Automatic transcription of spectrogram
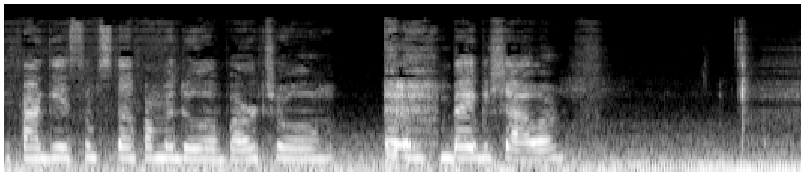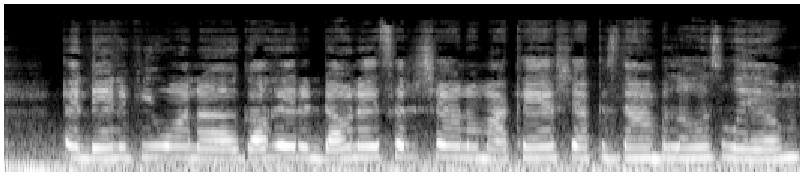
if I get some stuff, I'm going to do a virtual baby shower. And then if you want to go ahead and donate to the channel, my cash app is down below as well.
